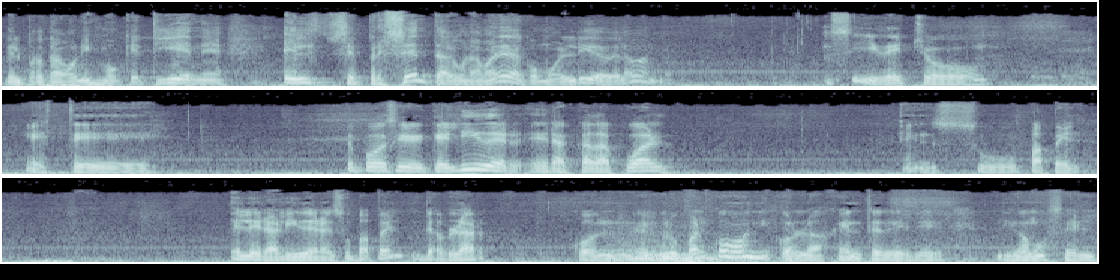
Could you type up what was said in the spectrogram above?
del protagonismo que tiene? ¿Él se presenta de alguna manera como el líder de la banda? Sí, de hecho, este, te puedo decir que el líder era cada cual en su papel él era líder en su papel de hablar con el grupo Halcón y con la gente de, digamos, el,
